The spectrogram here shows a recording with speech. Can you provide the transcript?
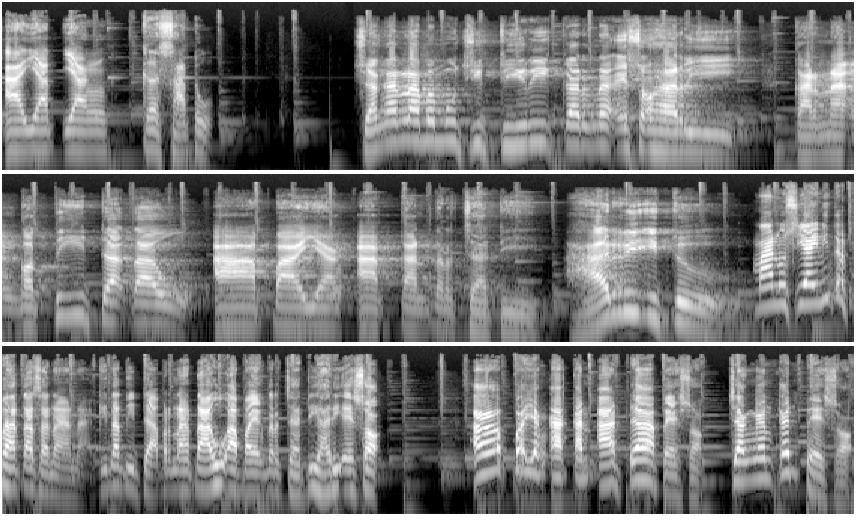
ayat yang ke-1. Janganlah memuji diri karena esok hari, karena engkau tidak tahu apa yang akan terjadi hari itu. Manusia ini terbatas anak-anak. Kita tidak pernah tahu apa yang terjadi hari esok. Apa yang akan ada besok. Jangankan besok.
